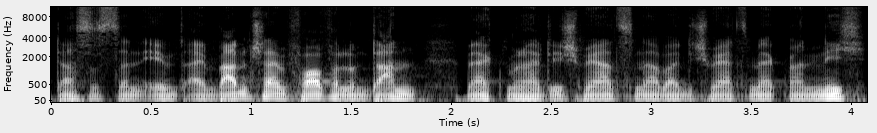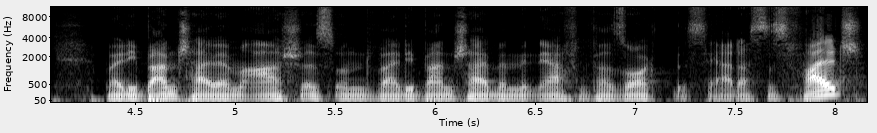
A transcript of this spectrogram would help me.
das ist dann eben ein Bandscheibenvorfall und dann merkt man halt die Schmerzen, aber die Schmerzen merkt man nicht, weil die Bandscheibe im Arsch ist und weil die Bandscheibe mit Nerven versorgt ist. Ja, das ist falsch.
